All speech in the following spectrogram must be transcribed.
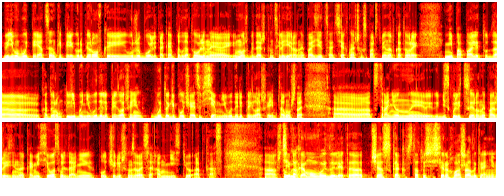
видимо, будет переоценка, перегруппировка и уже более такая подготовленная и, может быть, даже консолидированная позиция от всех наших спортсменов, которые не попали туда, которым либо не выдали приглашение, в итоге, получается, всем не выдали приглашение, потому что э, отстраненные, дисквалифицированные пожизненно комиссии Освальда, они получили, что называется, амнистию, отказ. А, что Тем, как... кому выдали, это сейчас как в статусе серых лошадок они?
